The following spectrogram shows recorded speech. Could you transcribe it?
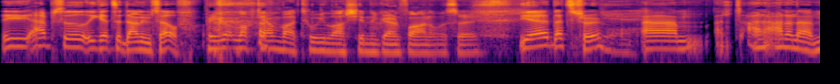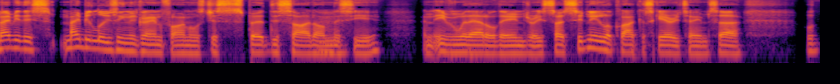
He absolutely gets it done himself. But he got locked down by Tuohy last year in the grand final, so Yeah, that's true. yeah. Um, I, I, I don't know. Maybe this, maybe losing the grand finals just spurred this side on this year, and even without all their injuries. So Sydney look like a scary team. So we'll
